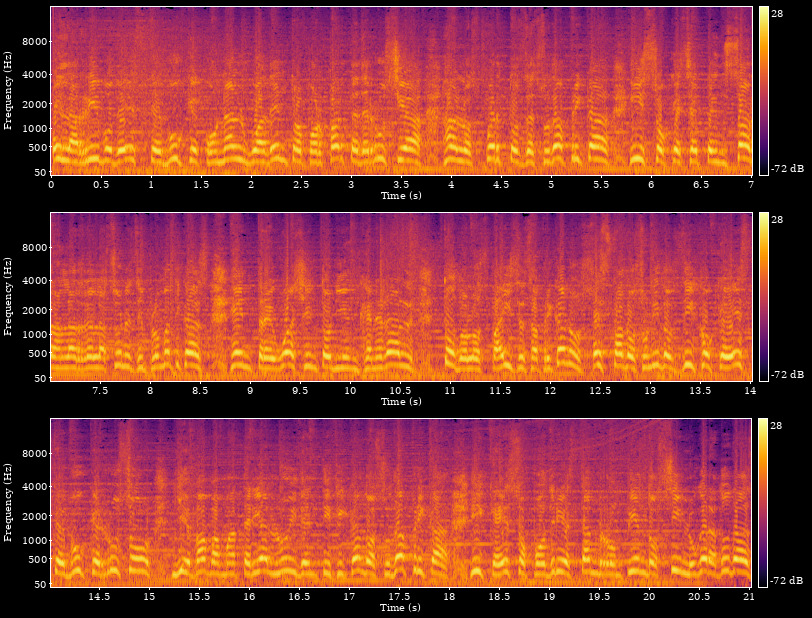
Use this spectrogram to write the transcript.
El arribo de este buque con algo adentro por parte de Rusia a los puertos de Sudáfrica hizo que se tensaran las relaciones diplomáticas entre Washington y en general todos los países africanos. Estados Unidos dijo que este buque ruso llevaba material no identificado a Sudáfrica y que eso podría estar rompiendo sin lugar a dudas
